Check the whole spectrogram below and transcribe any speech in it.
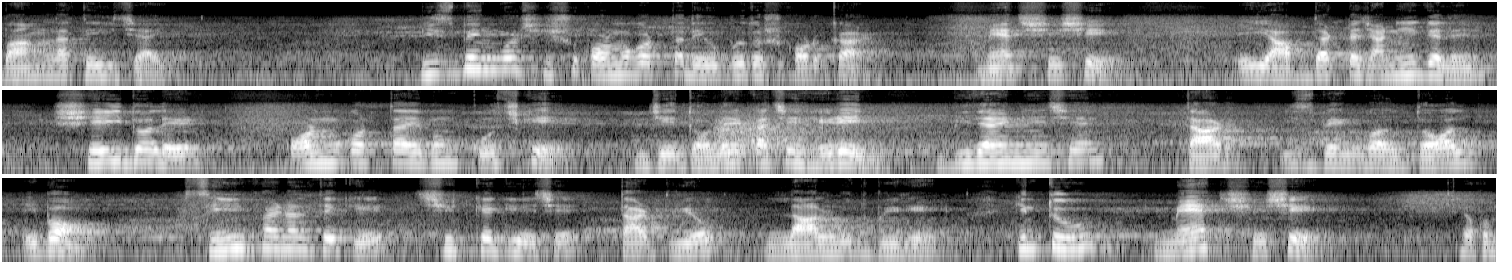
বাংলাতেই চাই। ইস্টবেঙ্গল শিশু কর্মকর্তা দেবব্রত সরকার ম্যাচ শেষে এই আবদারটা জানিয়ে গেলেন, সেই দলের কর্মকর্তা এবং কোচকে যে দলের কাছে হেরেই বিদায় নিয়েছেন, তার ইস্টবেঙ্গল দল এবং সেমিফাইনাল থেকে ছিটকে গিয়েছে তার প্রিয় লাল হলুদ ব্রিগেড। কিন্তু ম্যাচ শেষে যখন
